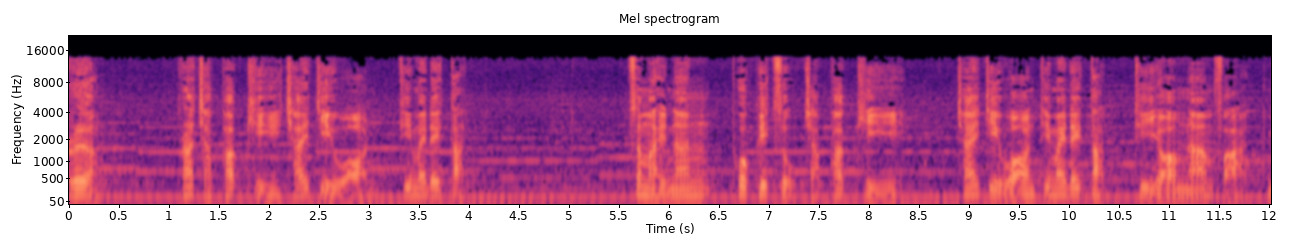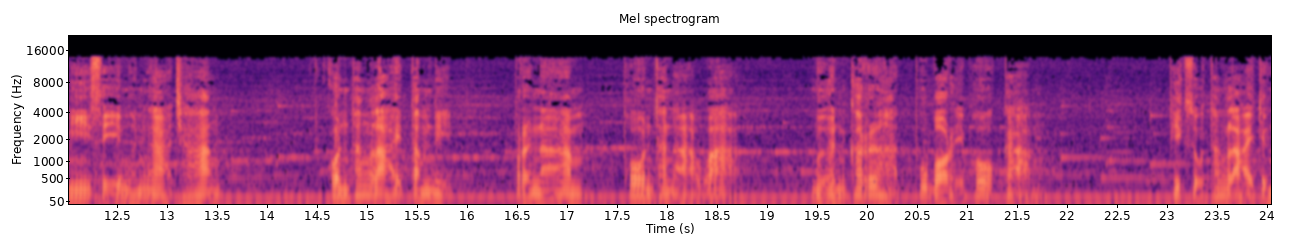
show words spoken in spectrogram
เรื่อง พระฉับพักคีใช้จีวรที่ไม่ได้ตัด สมัยนั้นพวกภิกษุฉับพักคีใช้จีวรที่ไม่ได้ตัดที่ย้อมน้ำฝาดมีสีเหมือนงาช้าง คนทั้งหลายตำหนิ ประนาม โพนธนาว่า เหมือนคฤหัสถ์ผู้บริโภคกาม ภิกษุทั้งหลายจึง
